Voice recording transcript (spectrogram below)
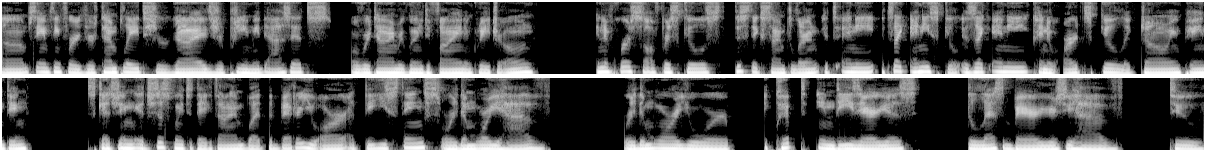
Um, same thing for your templates, your guides, your pre-made assets. Over time, you're going to find and create your own. And of course, software skills. This takes time to learn. It's any. It's like any skill. It's like any kind of art skill, like drawing, painting, sketching. It's just going to take time. But the better you are at these things, or the more you have, or the more you're equipped in these areas, the less barriers you have to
